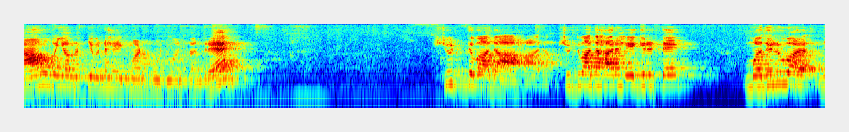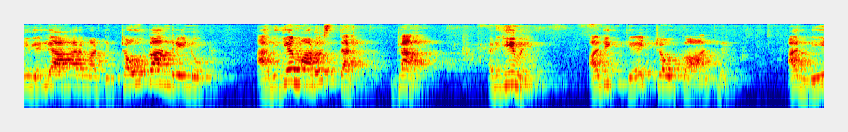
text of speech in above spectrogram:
ನಾವು ವಯೋವೃತ್ತಿಯವನ್ನು ಹೇಗೆ ಮಾಡಬಹುದು ಅಂತಂದರೆ ಶುದ್ಧವಾದ ಆಹಾರ. ಶುದ್ಧವಾದ ಆಹಾರ ಹೇಗಿರುತ್ತೆ? ಮೊದಲು ನೀವು ಎಲ್ಲಿ ಆಹಾರ ಮಾಡ್ತೀರಿ? ಚೌಕ ಅಂದ್ರೇನು ಅಡುಗೆ ಮಾಡೋ ಸ್ಥಳ, ಜಾಗ. ಅಡುಗೆ ಮನೆ. ಅದಕ್ಕೆ ಚೌಕ ಅಂತ ಹೇಳ್ತಾರೆ ಅಲ್ಲಿ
